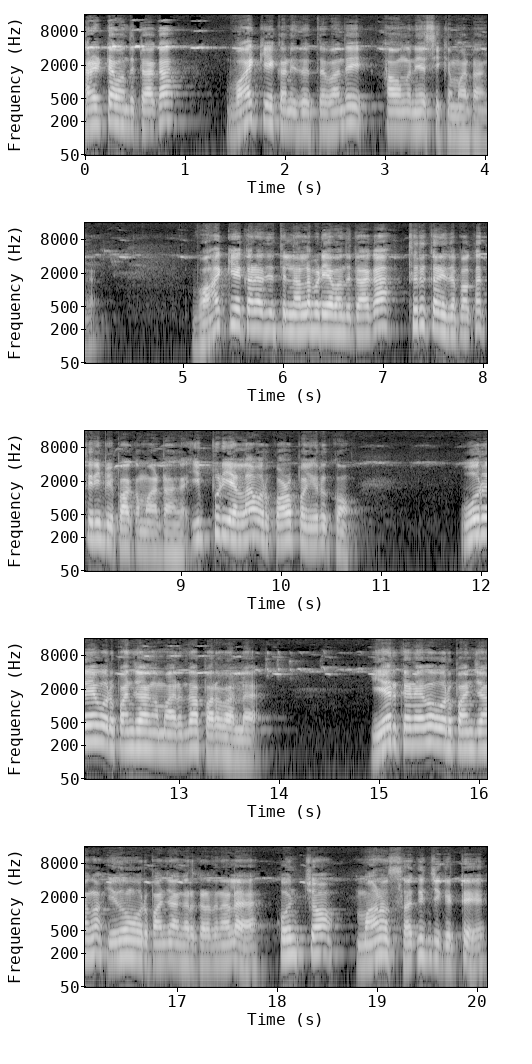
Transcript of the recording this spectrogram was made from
கரெக்டாக வந்துட்டாக்கா வாக்கிய கணிதத்தை வந்து அவங்க நேசிக்க மாட்டாங்க. வாக்கிய கணிதத்தில் நல்லபடியாக வந்துட்டாக்கா திருக்கணித பக்கம் திரும்பி பார்க்க மாட்டாங்க. இப்படியெல்லாம் ஒரு குழப்பம் இருக்கும். ஒரே ஒரு பஞ்சாங்கமாக இருந்தால் பரவாயில்ல. ஏற்கனவே ஒரு பஞ்சாங்கம் இதுவும் ஒரு பஞ்சாங்கம் இருக்கிறதுனால கொஞ்சம் மனம் சகிஞ்சிக்கிட்டு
